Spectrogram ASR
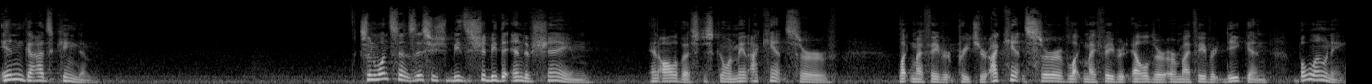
in God's kingdom. So, in one sense, this should be, should be the end of shame and all of us just going, man, I can't serve like my favorite preacher. I can't serve like my favorite elder or my favorite deacon. Baloney.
